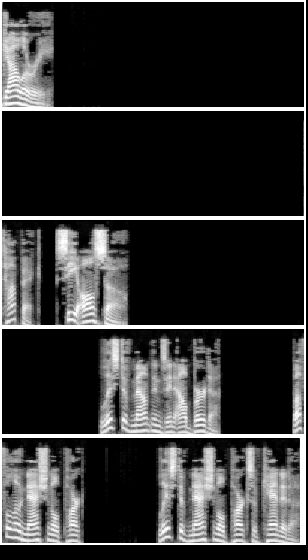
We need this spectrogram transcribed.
Gallery. See also. List of mountains in Alberta. Buffalo National Park. List of national parks of Canada.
